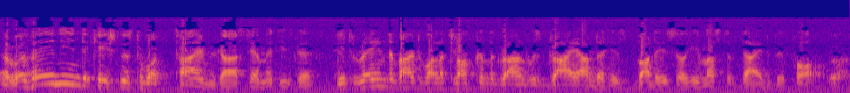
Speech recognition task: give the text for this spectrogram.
Uh, was there any indication as to what time Garcia met his death? It rained about one o'clock and the ground was dry under his body, so he must have died before.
